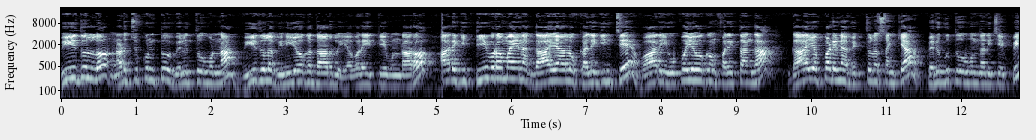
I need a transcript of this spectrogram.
వీధుల్లో నడుచుకుంటూ వెళుతూ ఉన్న వీధుల వినియోగదారులు ఎవరైతే ఉన్నారో వారికి తీవ్రమైన గాయాలు కలిగించే వారి ఉపయోగం ఫలితంగా గాయపడిన వ్యక్తుల సంఖ్య పెరుగుతూ ఉందని చెప్పి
